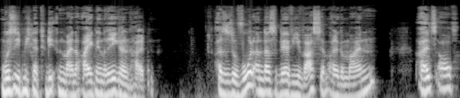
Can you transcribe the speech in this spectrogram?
muss ich mich natürlich an meine eigenen Regeln halten. Also sowohl an das Wer wie was im Allgemeinen, als auch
